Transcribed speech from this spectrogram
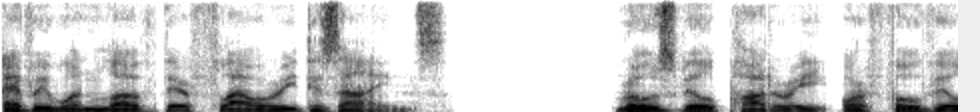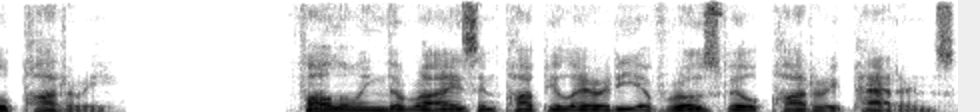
Everyone loved their flowery designs. Roseville pottery or Fauville pottery. Following the rise in popularity of Roseville pottery patterns,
